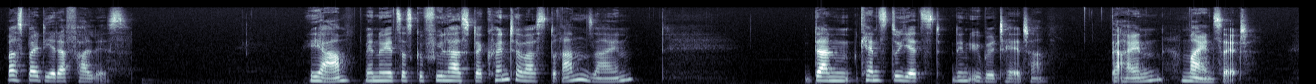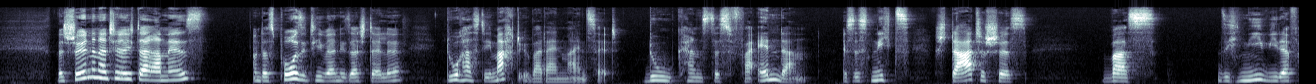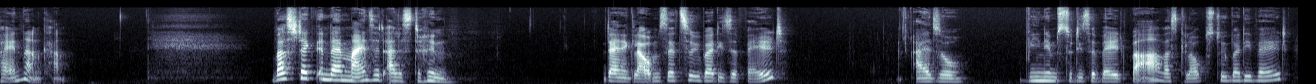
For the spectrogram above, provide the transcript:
was bei dir der Fall ist. Ja, wenn du jetzt das Gefühl hast, da könnte was dran sein, dann kennst du jetzt den Übeltäter, dein Mindset. Das Schöne natürlich daran ist, und das Positive an dieser Stelle, du hast die Macht über dein Mindset. Du kannst es verändern. Es ist nichts Statisches, was sich nie wieder verändern kann. Was steckt in deinem Mindset alles drin? Deine Glaubenssätze über diese Welt. Also, wie nimmst du diese Welt wahr? Was glaubst du über die Welt?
